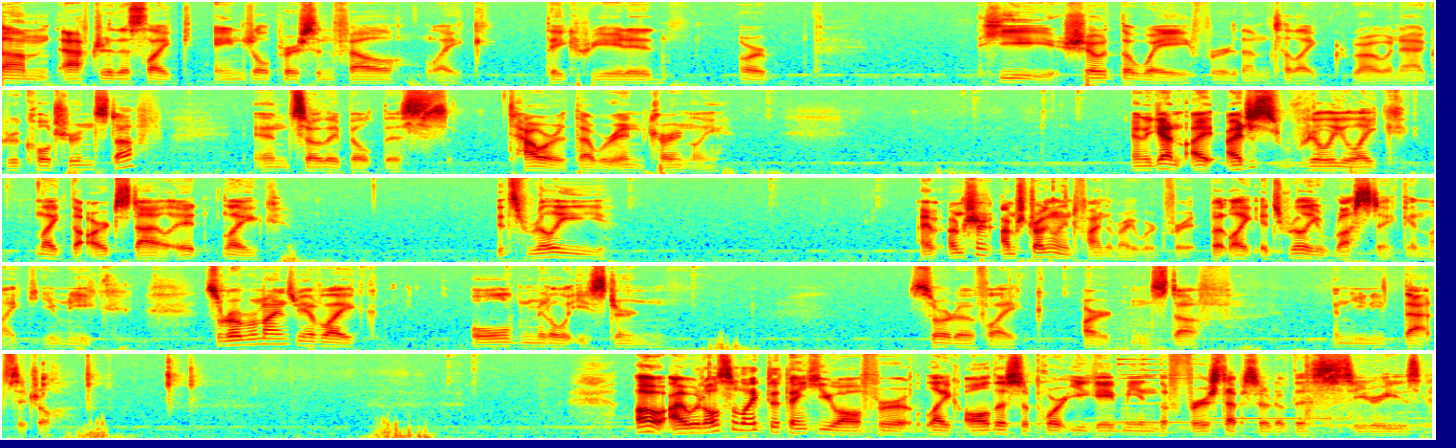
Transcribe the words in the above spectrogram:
um, after this like angel person fell. Like they created, or he showed the way for them to like grow in agriculture and stuff, and so they built this tower that we're in currently. And again, I I just really like like the art style. It like it's really I'm, I'm sure I'm struggling to find the right word for it, but like it's really rustic and like unique. Sort of reminds me of like old Middle Eastern sort of like art and stuff, and you need that sigil. Oh, I would also like to thank you all for like all the support you gave me in the first episode of this series.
